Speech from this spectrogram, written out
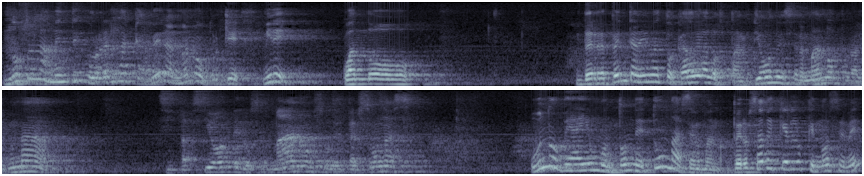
No solamente correr la carrera, hermano, porque mire, cuando de repente a mí me ha tocado ir a los panteones, hermano, por alguna situación de los hermanos o de personas, uno ve ahí un montón de tumbas, hermano, pero ¿sabe qué es lo que no se ve?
